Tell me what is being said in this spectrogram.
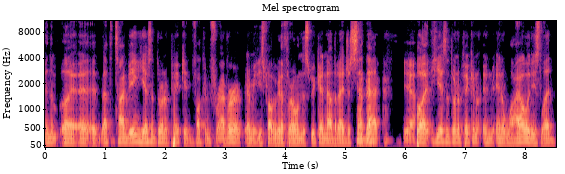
In the uh, at the time being, he hasn't thrown a pick in fucking forever. I mean, he's probably going to throw one this weekend now that I just said that. yeah, but he hasn't thrown a pick in, in, in a while, and he's led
